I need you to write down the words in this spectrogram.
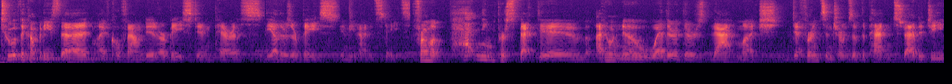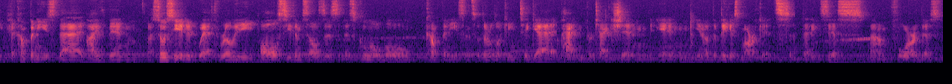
Two of the companies that I've co founded are based in Paris, the others are based in the United States. From a patenting perspective, I don't know whether there's that much difference in terms of the patent strategy. The companies that I've been associated with really all see themselves as, as global companies and so they're looking to get patent protection in you know the biggest markets that exists um, for this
